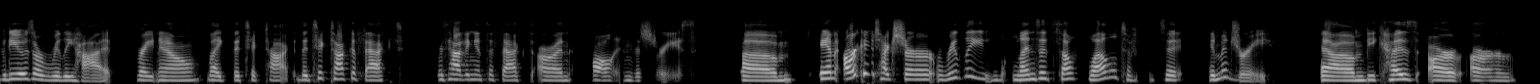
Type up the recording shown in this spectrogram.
Videos are really hot right now, like the TikTok, the TikTok effect is having its effect on all industries. Um, and architecture really lends itself well to, to imagery um, because our our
